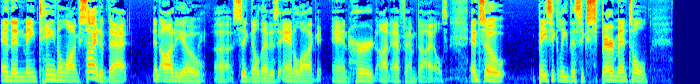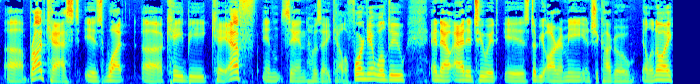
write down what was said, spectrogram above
and then maintain alongside of that an audio uh, signal that is analog and heard on FM dials. And so basically, this experimental uh, broadcast is what uh, KBKF in San Jose, California will do. And now added to it is WRME in Chicago, Illinois,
